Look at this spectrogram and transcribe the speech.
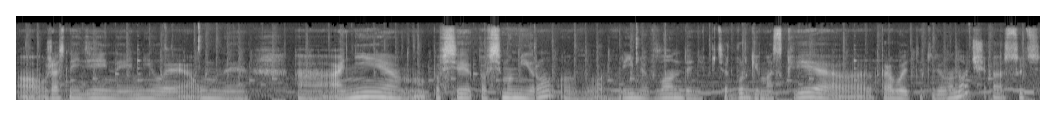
ужасно идейные, милые, умные. А, они по, все, по всему миру, в Риме, в Лондоне, в Петербурге, в Москве проводят эту «Велоночь». Суть,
